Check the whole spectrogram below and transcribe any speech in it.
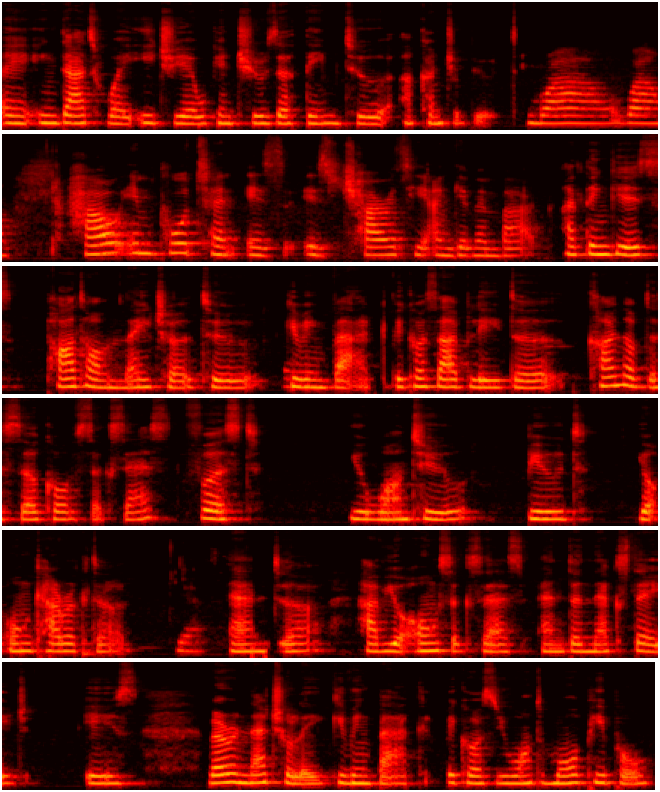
in that way, each year we can choose a theme to uh, contribute. Wow, wow. How important is is charity and giving back? I think it's part of nature to giving back because I believe the kind of the circle of success. First, you want to build your own character Yes. and uh, have your own success. And the next stage is very naturally giving back because you want more people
